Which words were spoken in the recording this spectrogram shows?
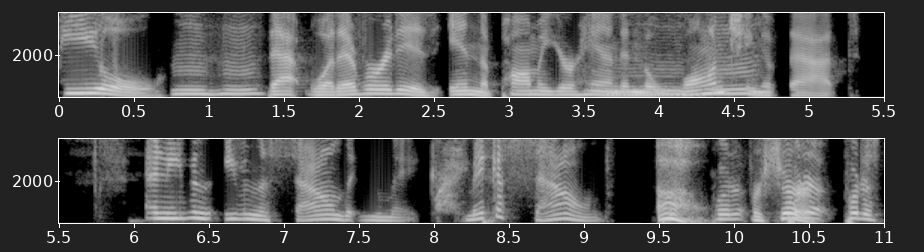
feel hmm that whatever it is in the palm of your hand and the launching Mhm. of that. And even even the sound that you make, Right. make a sound. Oh, Put a, for sure. Put a put a,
